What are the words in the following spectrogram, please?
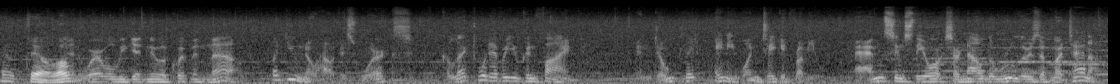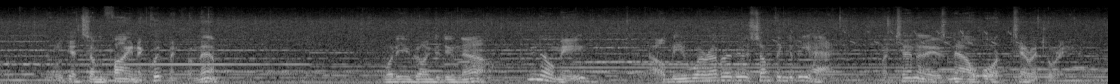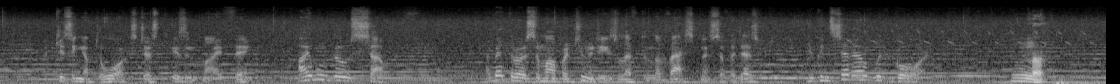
Hát jó van. And where will we get new equipment now? But you know how this works. Collect whatever you can find. And don't let anyone take it from you. And since the orcs are now the rulers of Myrtana, you will get some fine equipment from them. What are you going to do now? You know me. I'll be wherever there's something to be had. Myrtana is now orc territory. The Kissing up to orcs just isn't my thing. I will go south. I bet there are some opportunities left in the vastness of the desert. You can set out with Gorn. Na,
